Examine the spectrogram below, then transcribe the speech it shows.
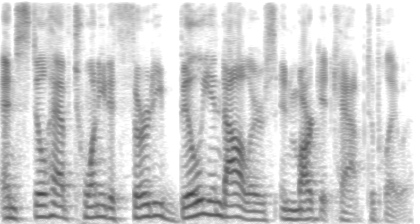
and still have twenty to thirty billion dollars in market cap to play with.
